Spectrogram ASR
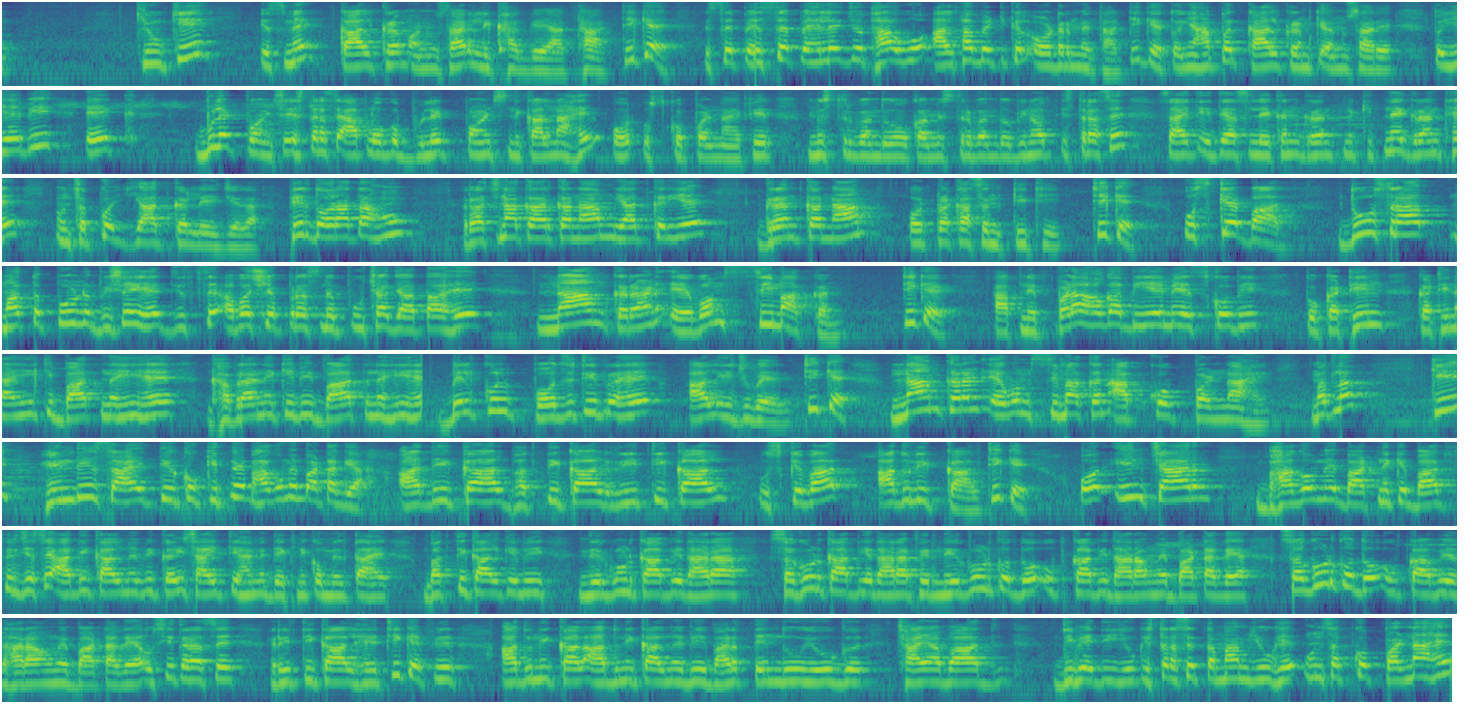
क्योंकि इसमें कालक्रम अनुसार लिखा गया था ठीक है? इससे पह, इससे पहले जो था वो अल्फ़ाबेटिकल ऑर्डर में था ठीक है? तो यहाँ पर कालक्रम के अनुसार है। तो ये भी एक बुलेट पॉइंट्स इस तरह से आप लोगों को बुलेट पॉइंट्स निकालना है और उसको पढ़ना है। फिर मिस्त्र बंधुओं का मिस्त्र बंधु विनोद इस तरह से साहित्य इतिहास लेखन ग्रंथ में कितने ग्रंथ है उन सबको याद कर लीजिएगा। फिर दोहराता हूँ। रचनाकार का नाम याद करिए। ग्रंथ का नाम और प्रकाशन तिथि ठीक है? उसके बाद दूसरा महत्वपूर्ण विषय है जिससे अवश्य प्रश्न पूछा जाता है, नामकरण एवं सीमाकन। ठीक है? आपने पढ़ा होगा बीए में इसको भी तो कठिन, कठिनाई की बात नहीं है, घबराने की भी बात नहीं है, बिल्कुल पॉजिटिव रहे ऑल इज़ वेल ठीक है? नामकरण एवं सीमाकन आपको पढ़ना है। मतलब कि हिंदी साहित्य को कितने भागों में बांटा गया? आदिकाल भक्तिकाल रीतिकाल उसके बाद आधुनिक काल। ठीक है? और इन चार भागों में बांटने के बाद फिर जैसे आदिकाल में भी कई साहित्य हमें देखने को मिलता है भक्ति काल के भी निर्गुण काव्य धारा सगुण काव्य धारा फिर निर्गुण को दो उपकाव्य धाराओं में बांटा गया, सगुण को दो उपकाव्य धाराओं में बांटा गया। उसी तरह से रीतिकाल है, ठीक है, फिर आधुनिक काल आधुनिक काल में भी भारत, तेंदु युग, छायावाद, द्विवेदी युग, इस तरह से तमाम युग है, उन सबको पढ़ना है,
